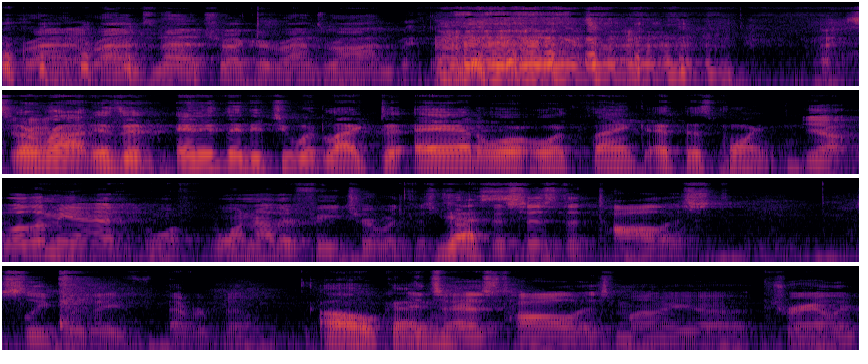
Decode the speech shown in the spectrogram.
Ron, Ron's not a trucker. Ron's Ron. That's So right. Ron, is it anything that you would like to add or, or thank at this point? Yeah, well, let me add w- one other feature with this truck. Yes. This is the tallest sleeper they've ever built. Oh, okay. It's as tall as my uh, trailer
